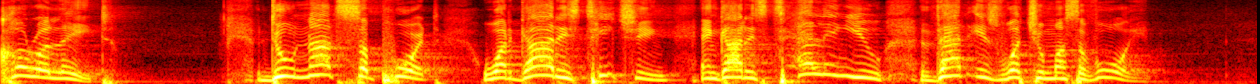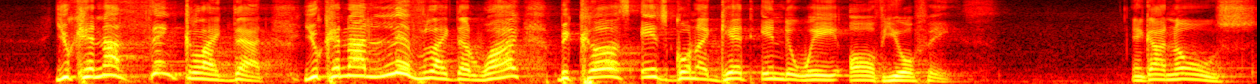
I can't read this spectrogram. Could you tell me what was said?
correlate, do not support what God is teaching and God is telling you, that is what you must avoid. You cannot think like that. You cannot live like that. Why? Because it's going to get in the way of your faith. And God knows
